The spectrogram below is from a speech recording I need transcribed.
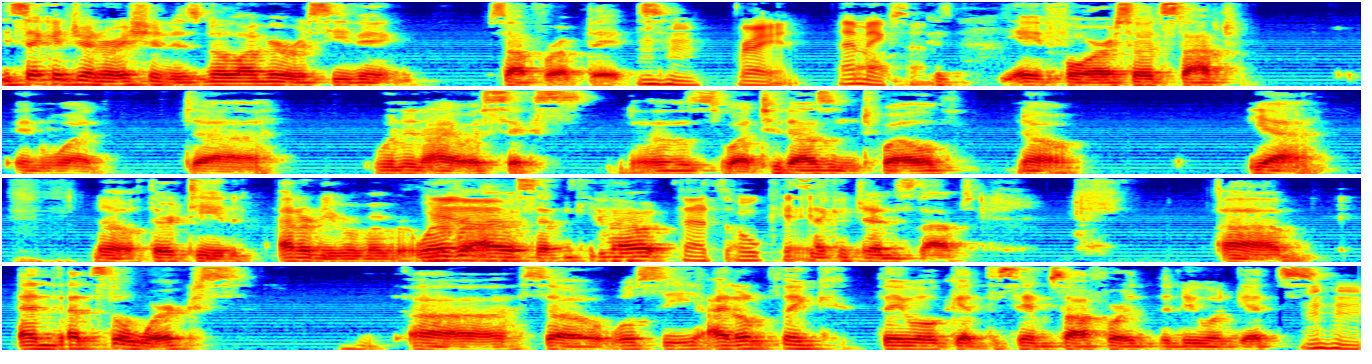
the second generation is no longer receiving software updates hmm Right. That makes sense. because A4, so it stopped in what? Uh, when did iOS six? That was what 2012? No, yeah, no 13. I don't even remember. Whenever Yeah. iOS seven came out, That's okay. second gen stopped, um, and that still works. Uh, so we'll see. I don't think they will get the same software that the new one gets. hmm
